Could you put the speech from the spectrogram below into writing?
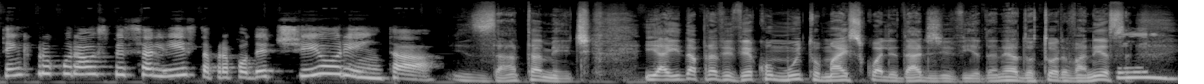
tem que procurar o especialista para poder te orientar. Exatamente. E aí dá para viver com muito mais qualidade de vida, né, doutora Vanessa? Sim.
